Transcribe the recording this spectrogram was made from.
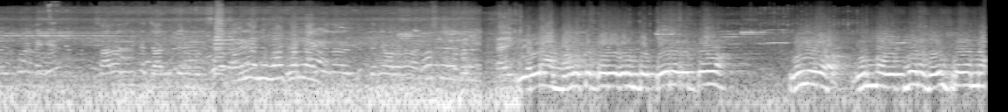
ನಿರ್ಮೂಲನೆಗೆ ಸಾರ್ವಜನಿಕ ಜಾಗೃತಿಯನ್ನು ಮೂಡಿಸಿದ್ದಾರೆ ಎಲ್ಲ ಮಾರುಕಟ್ಟೆಗಳಿಂದ ದೂರವಿದ್ದು ನೀವು ನಿಮ್ಮ ಉಜ್ವಲ ಭವಿಷ್ಯವನ್ನ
